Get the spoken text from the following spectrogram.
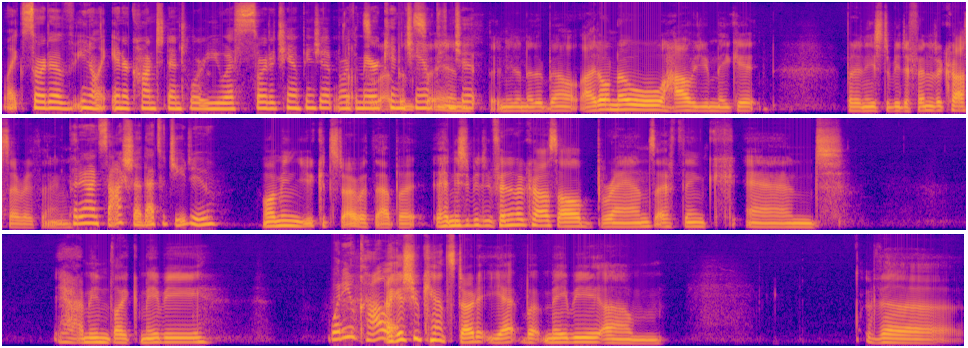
like sort of, you know, like intercontinental or US sort of championship, North That's American been saying. championship? They need another belt. I don't know how you make it, but it needs to be defended across everything. Put it on Sasha. That's what you do. Well, I mean, you could start with that, but it needs to be defended across all brands, I think. And yeah, I mean, like maybe What do you call it? I guess you can't start it yet, but maybe um the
